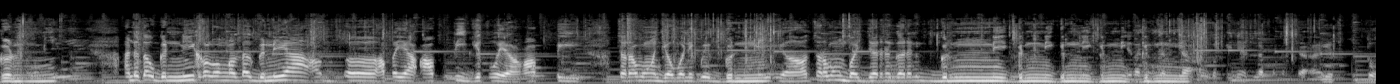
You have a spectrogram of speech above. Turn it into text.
geni. Anda tahu geni kalau nggak tahu geni ya eh, apa ya api gitu ya api. Cara wong Jawa nih gue geni ya. Cara wong Banjar negara ini geni geni geni geni geni Ini adalah pekerjaan. gitu.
